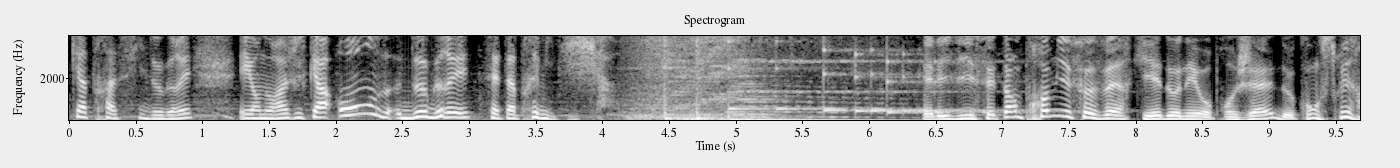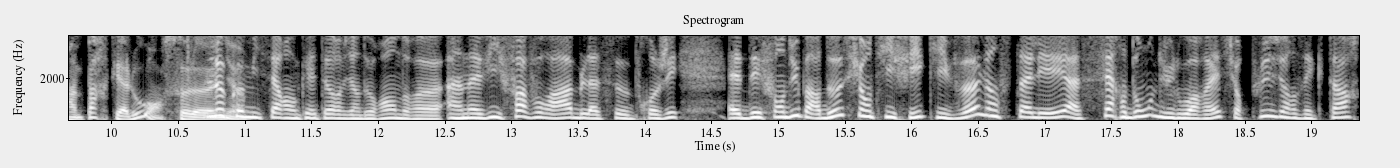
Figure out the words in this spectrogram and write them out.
4 à 6 degrés, et on aura jusqu'à 11 degrés cet après-midi. Et Lydie, c'est un premier feu vert qui est donné au projet de construire un parc à loups en Sologne. Le commissaire enquêteur vient de rendre euh, un avis favorable à ce projet défendu par deux scientifiques qui veulent installer à Cerdon du Loiret sur plusieurs hectares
